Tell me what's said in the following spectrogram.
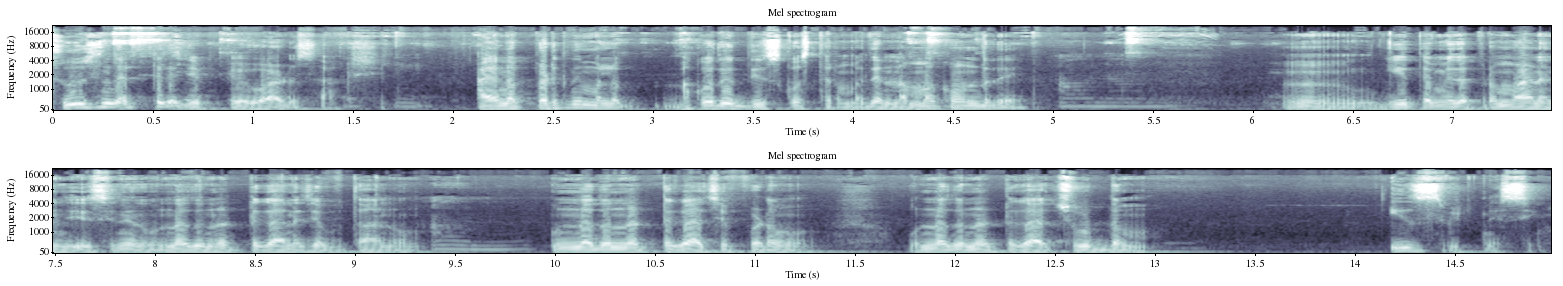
చూసినట్టుగా చెప్పేవాడు సాక్షి. అయినప్పటికీ మళ్ళీ భగవద్గీత తీసుకొస్తారు మధ్య నమ్మకం ఉండదే. గీత మీద ప్రమాణం చేసి నేను ఉన్నది ఉన్నట్టుగానే చెబుతాను. ఉన్నది ఉన్నట్టుగా చెప్పడం ఉన్నది ఉన్నట్టుగా చూడడం ఈజ్ విట్నెసింగ్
